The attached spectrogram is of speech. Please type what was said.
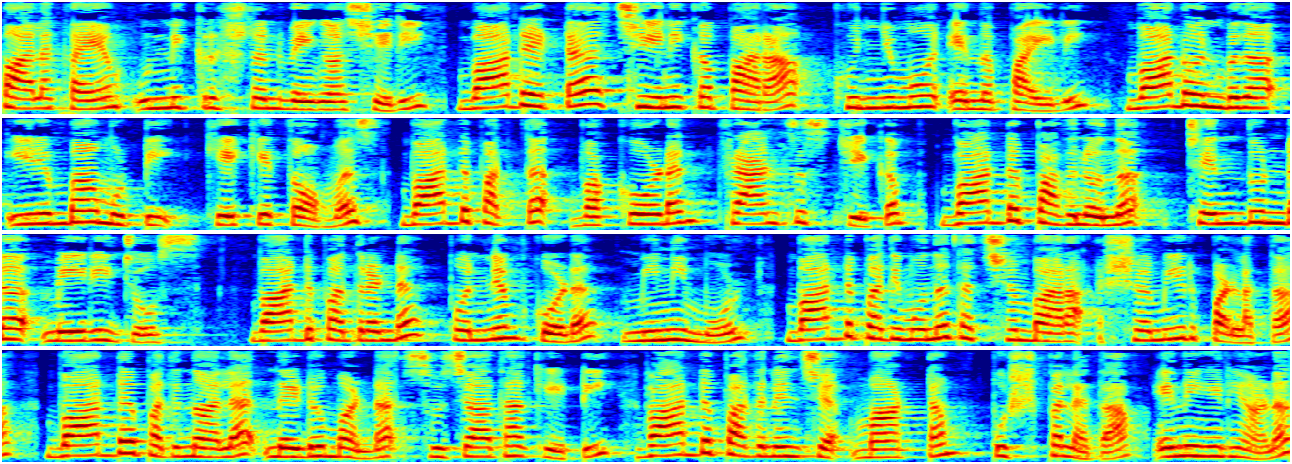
പാലക്കയം ഉണ്ണികൃഷ്ണൻ വേങ്ങാശ്ശേരി വാർഡ് എട്ട് ചീനിക്കപ്പാറ കുഞ്ഞുമോൻ എന്ന പൈലി വാർഡ് ഒൻപത് Irumbamutti K K Thomas ward പത്ത് വക്കോടൻ ഫ്രാൻസിസ് ജേക്കബ് വാർഡ് പതിനൊന്ന് ചെന്തുണ്ട് മേരി ജോസ്. വാർഡ് പന്ത്രണ്ട് പൊന്നംകോട് മിനിമോൾ വാർഡ് പതിമൂന്ന് തച്ചമ്പാറ ഷമീർ പള്ളത്ത് വാർഡ് പതിനാല് Nedumannu Sujatha K T ward പതിനഞ്ച് മാട്ടം പുഷ്പലത എന്നിങ്ങനെയാണ്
